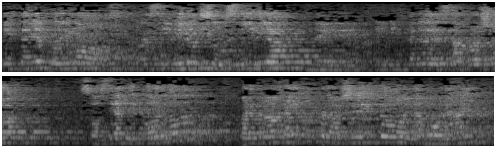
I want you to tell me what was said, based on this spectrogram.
Este año pudimos recibir un subsidio del Ministerio de Desarrollo Social de Córdoba para trabajar en un proyecto laboral.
